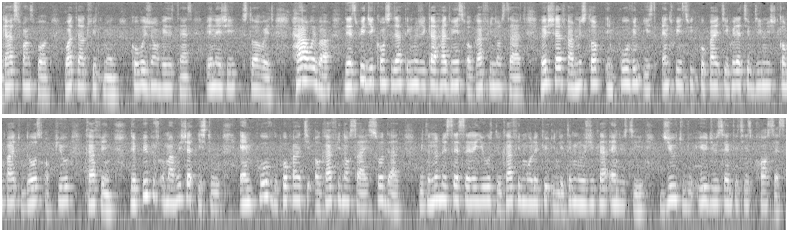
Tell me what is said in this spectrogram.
gas transport, water treatment, corrosion resistance, energy storage. However, the considered technological advances of graphene oxide, that research have not stopped improving its intrinsic property relatively diminished compared to those of pure graphene. The purpose of my research is to improve the property of graphene oxide so that we do not necessarily use the graphene molecule in the technological industry due to the reduced synthesis process.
